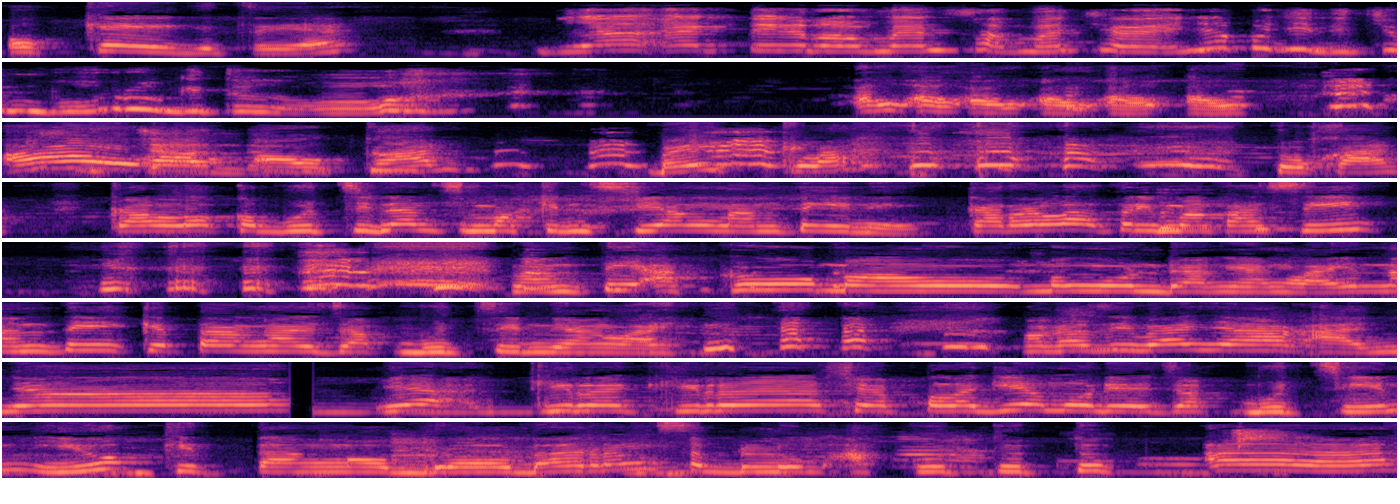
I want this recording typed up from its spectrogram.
oke gitu ya. dia acting romance sama ceweknya aku jadi cemburu gitu loh. Au au au au au au. Au au au kan. Baiklah. Tuh kan. Kalau kebucinan semakin siang nanti ini. Karela terima kasih. nanti aku mau mengundang yang lain. Nanti kita ngajak bucin yang lain. Makasih banyak. Annyeong. Ya, kira-kira siapa lagi yang mau diajak bucin? Yuk kita ngobrol bareng sebelum aku tutup. Ah.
